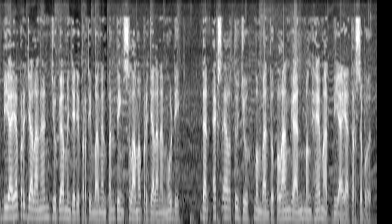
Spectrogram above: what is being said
Biaya perjalanan juga menjadi pertimbangan penting selama perjalanan mudik, dan XL7 membantu pelanggan menghemat biaya tersebut.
